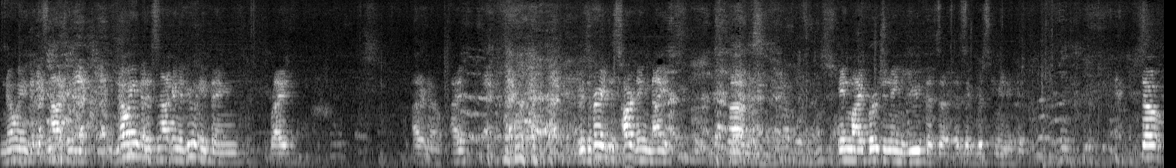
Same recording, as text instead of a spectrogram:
knowing that it's not gonna, knowing that it's not gonna do anything, right? I don't know. I, it was a very disheartening night um, in my burgeoning youth as a, as a risk communicator. So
